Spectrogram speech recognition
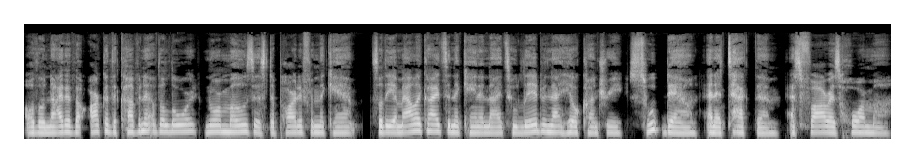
although neither the ark of the covenant of the Lord nor Moses departed from the camp. So the Amalekites and the Canaanites who lived in that hill country swooped down and attacked them as far as Hormah.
